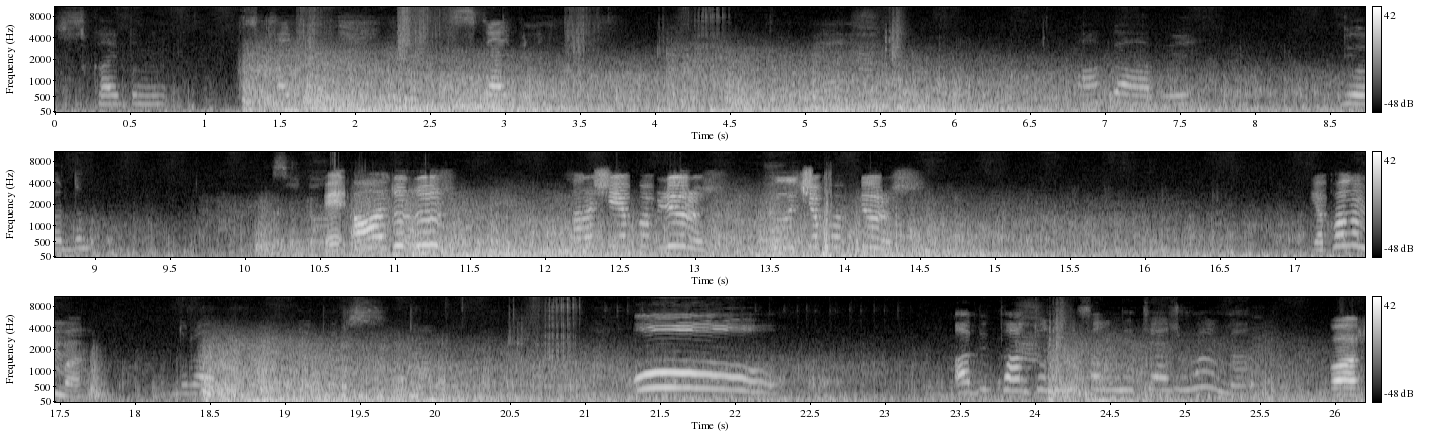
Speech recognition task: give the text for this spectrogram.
Skype'ının Skype'ının Skype'ının Abi abi gördüm seni Be Aa dur dur. Sana şey yapabiliyoruz. Kılıç yapabiliyoruz. Yapalım mı? dur abi yaparız tamam. Oo Abi pantolonu falan ihtiyacın var mı? Var.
